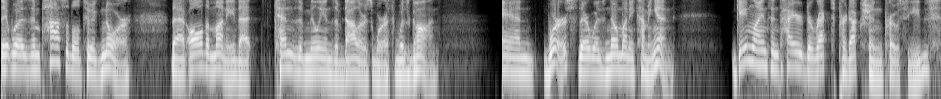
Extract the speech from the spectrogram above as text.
It was impossible to ignore that all the money, that tens of millions of dollars worth, was gone. And worse, there was no money coming in. GameLine's entire direct production proceeds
